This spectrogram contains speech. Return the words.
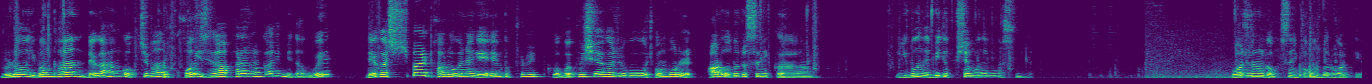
물론 이번 판 내가 한 거 없지만 거의 제가 팔아준 깐입니다. 왜? 내가 시발 바로 그냥 에이렘프 풀, 그거 뭐 푸시해가지고 정보를 바로 얻어줬으니까 이번에 미드 푸시 한번 해보겠습니다. 도와주는 거 없으니까 언더로 갈게요.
